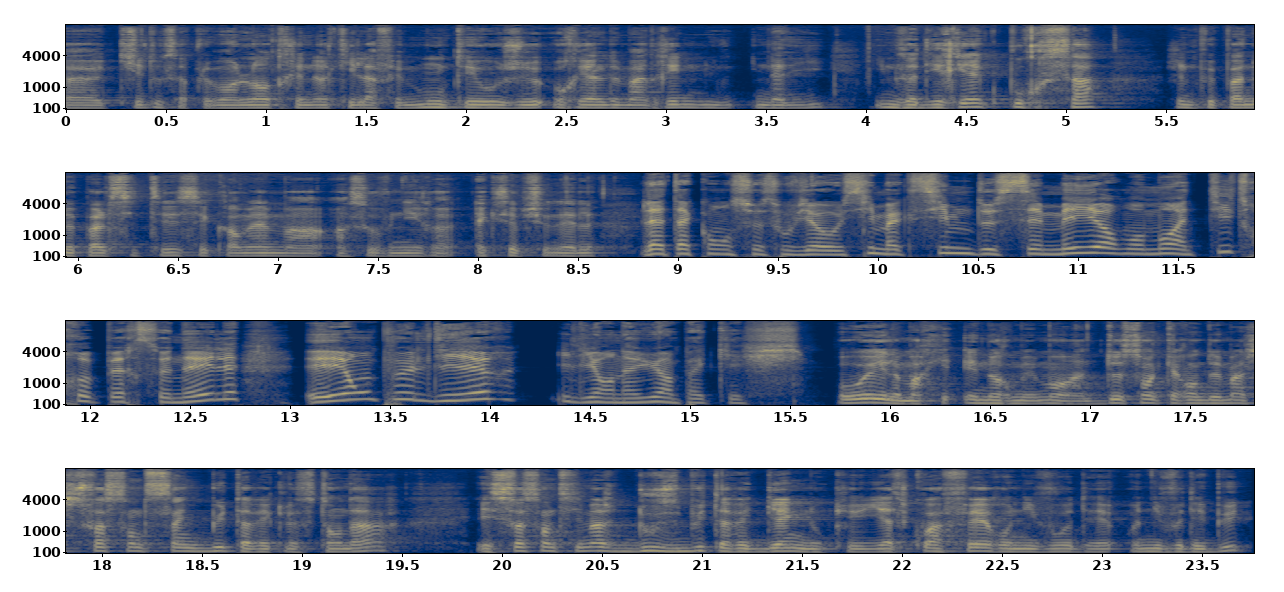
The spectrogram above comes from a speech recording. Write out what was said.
euh, qui est tout simplement l'entraîneur qui l'a fait monter au jeu au Real de Madrid. Il, a dit, il nous a dit rien que pour ça, je ne peux pas ne pas le citer, c'est quand même un, un souvenir exceptionnel. L'attaquant se souvient aussi, Maxime, de ses meilleurs moments à titre personnel, et on peut le dire, il y en a eu un paquet. Oui, il a marqué énormément, hein. 242 matchs, 65 buts avec le standard, et 66 matchs, 12 buts avec Gang, donc il y a de quoi faire au niveau des, au niveau des buts.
